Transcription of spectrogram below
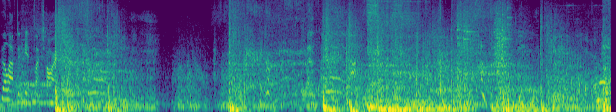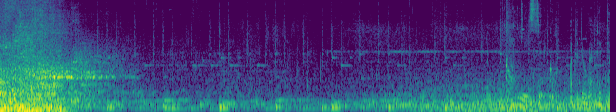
They'll have to hit much harder. Call me cynical, but the directive to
